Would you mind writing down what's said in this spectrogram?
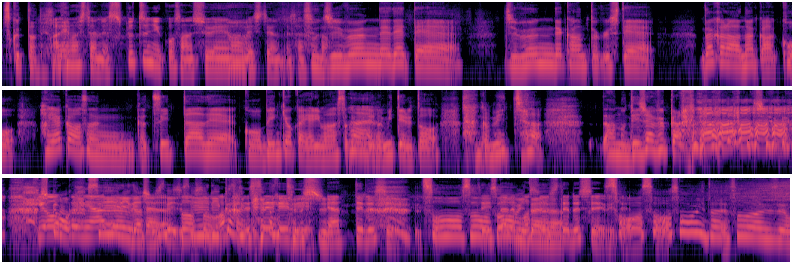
作ったんですね。ありましたね。スプツニコさん主演でしたよね、そう確か。自分で出て自分で監督してだからなんかこう早川さんがツイッターでこう勉強会やりますとかいうの見てると、なんかめっちゃあのデジャブ感。記 しかも生理だしなそうそう生理関係やってるし。生理やってるし。そうそうそうみたいな。そうそうそうみたい。なそうなんですよ。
